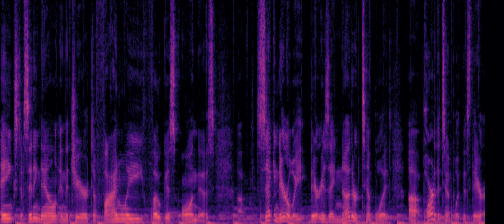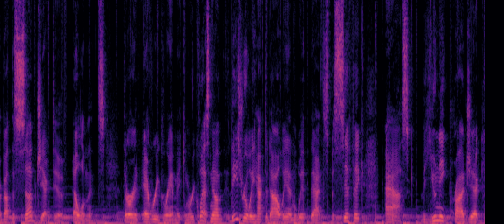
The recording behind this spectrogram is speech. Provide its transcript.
angst of sitting down in the chair to finally focus on this. Uh, secondarily, there is another template, uh, part of the template that's there about the subjective elements that are in every grant making request. Now, these really have to dial in with that specific ask, the unique project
